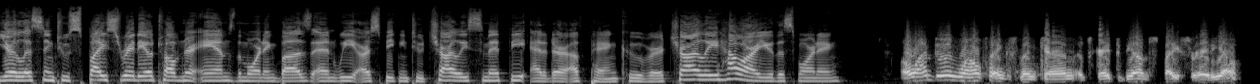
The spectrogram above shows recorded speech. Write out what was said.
You're listening to Spice Radio 1200 AM's The Morning Buzz, and we are speaking to Charlie Smith, the editor of Pancouver. Charlie, how are you this morning? Oh, I'm doing well, thanks, Min Karen. It's great to be on Spice Radio.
